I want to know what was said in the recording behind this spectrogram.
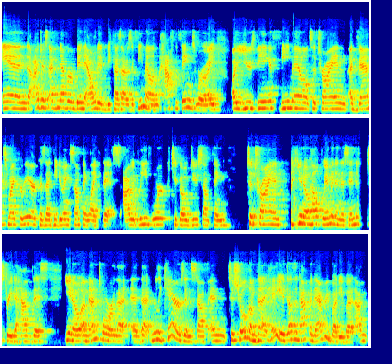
and i just i've never been outed because i was a female and half the things were i i use being a female to try and advance my career because i'd be doing something like this. I would leave work to go do something to try and you know help women in this industry to have this you know a mentor that that really cares and stuff and to show them that hey it doesn't happen to everybody but i'm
